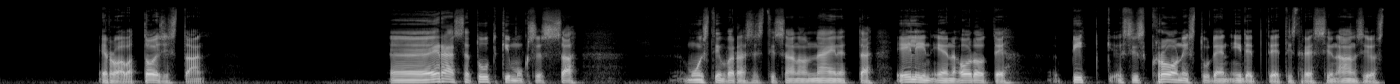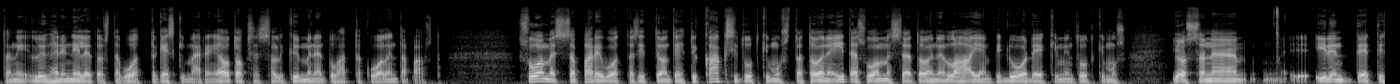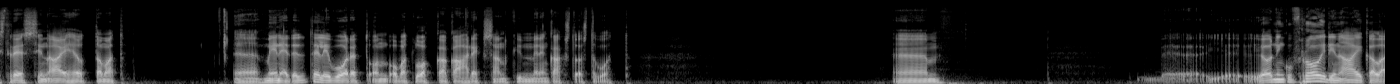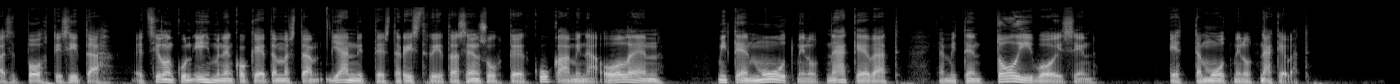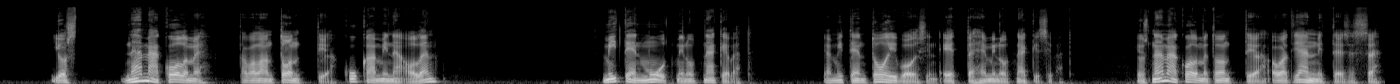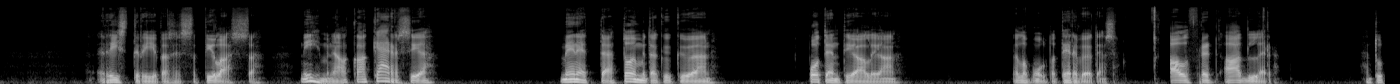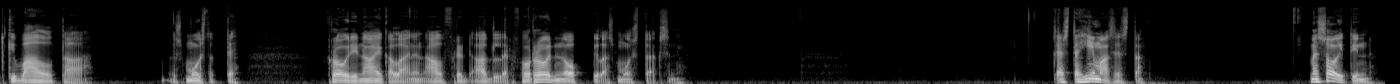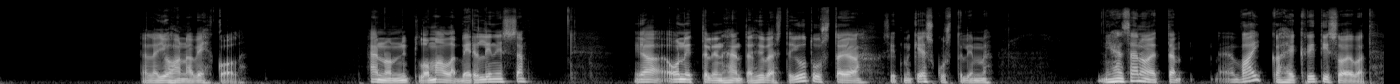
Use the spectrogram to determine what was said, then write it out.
eroavat toisistaan. Erässä tutkimuksessa muistinvaraisesti sanon näin, että elinien odote pit, siis kroonistuneen identiteettistressin ansiosta niin lyheni 14 vuotta keskimäärin ja otoksessa oli 10 000 kuolintapausta. Suomessa pari vuotta sitten on tehty kaksi tutkimusta, toinen Itä-Suomessa ja toinen laajempi Duodekimin tutkimus, jossa nämä identiteettistressin aiheuttamat menetetyt elinvuodet on, ovat luokkaa 8, 10, 12 vuotta. jo niin kuin Freudin aikalaiset pohti sitä, että silloin kun ihminen kokee tämmöistä jännitteistä ristiriitaa sen suhteen, että kuka minä olen – miten muut minut näkevät ja miten toivoisin, että muut minut näkevät. Jos nämä kolme tavallaan tonttia, kuka minä olen, miten muut minut näkevät ja miten toivoisin, että he minut näkisivät. Jos nämä kolme tonttia ovat jännitteisessä, ristiriitaisessa tilassa, niin ihminen alkaa kärsiä, menettää toimintakykyään, potentiaaliaan ja lopulta terveytensä. Alfred Adler, hän tutki valtaa. Jos muistatte, Freudin aikalainen Alfred Adler, Freudin oppilas muistaakseni. Tästä himasesta mä soitin tällä Johanna Vehkoolle. Hän on nyt lomalla Berliinissä ja onnittelin häntä hyvästä jutusta ja sitten me keskustelimme. Niin hän sanoi, että vaikka he kritisoivat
